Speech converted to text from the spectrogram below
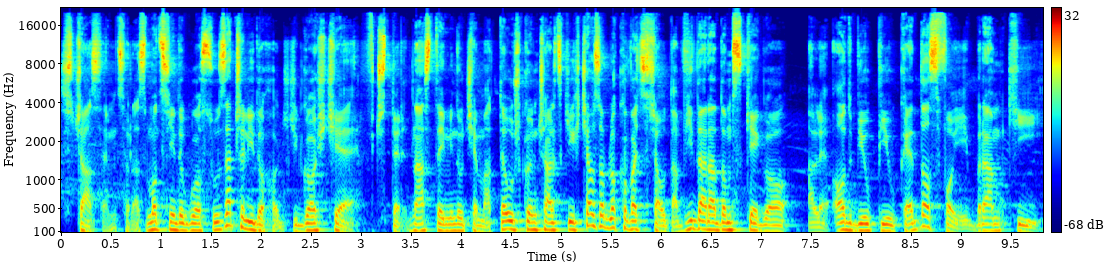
Z czasem coraz mocniej do głosu zaczęli dochodzić goście. W 14 minucie Mateusz Kończalski chciał zablokować strzał Dawida Radomskiego, ale odbił piłkę do swojej bramki.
